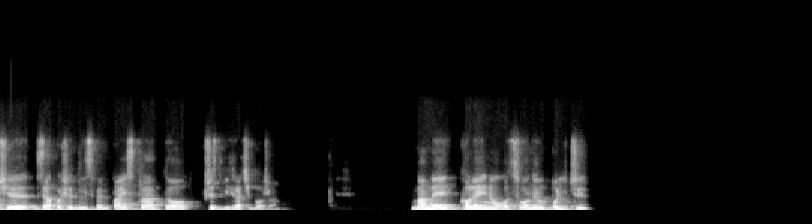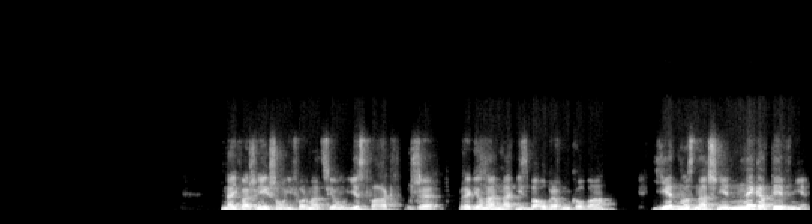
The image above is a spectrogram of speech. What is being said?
Się za pośrednictwem państwa do wszystkich Raciborzan. Mamy kolejną odsłonę policzy... Najważniejszą informacją jest fakt, że Regionalna Izba Obrachunkowa jednoznacznie negatywnie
